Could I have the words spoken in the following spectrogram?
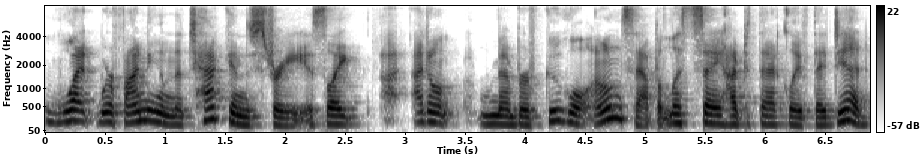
What we're finding in the tech industry is like I, don't remember if Google owns that, but let's say hypothetically if they did,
